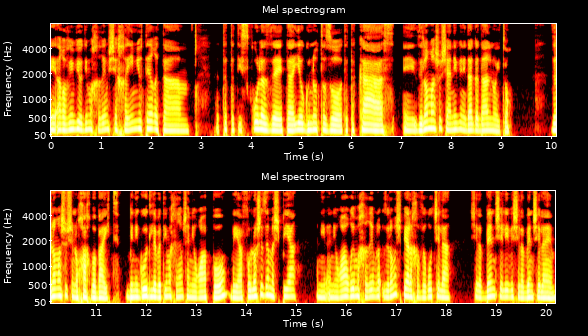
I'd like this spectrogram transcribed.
אה, ערבים ויהודים אחרים שחיים יותר את ה... את, את התסכול הזה, את האי-הוגנות הזאת, את הכעס. אה, זה לא משהו שאני ונידה גדלנו איתו. זה לא משהו שנוכח בבית. בניגוד לבתים אחרים שאני רואה פה, ביפו, לא שזה משפיע, אני, אני רואה הורים אחרים, לא, זה לא משפיע על החברות של, ה, של הבן שלי ושל הבן שלהם,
